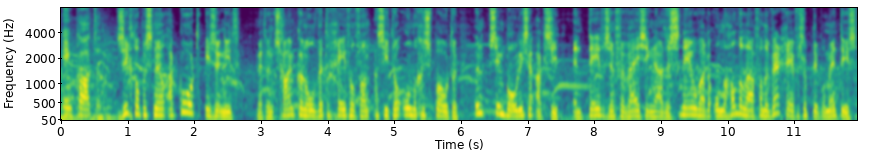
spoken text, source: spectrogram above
inkorten. Zicht op een snel akkoord is er niet. Met een schuimkanon werd de gevel van Asito ondergespoten. Een symbolische actie. En tevens een verwijzing naar de sneeuw waar de onderhandelaar van de werkgevers op dit moment is.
